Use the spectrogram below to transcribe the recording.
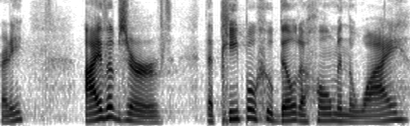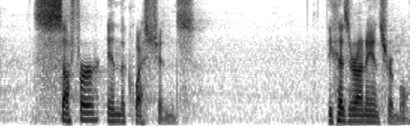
Ready? I've observed that people who build a home in the why suffer in the questions because they're unanswerable.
